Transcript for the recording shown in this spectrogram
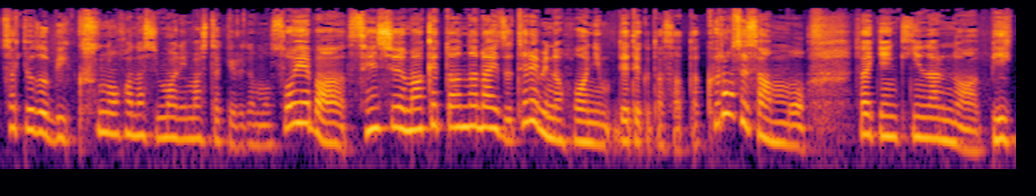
先ほどビックスのお話もありましたけれども、そういえば先週マーケットアナライズテレビの方に出てくださった黒瀬さんも最近気になるのはビッ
